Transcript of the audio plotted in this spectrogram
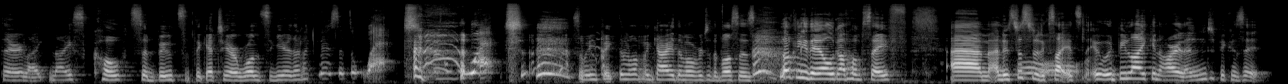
their like nice coats and boots that they get to here once a year. They're like, "Miss, it's wet, wet." so we picked them up and carried them over to the buses. Luckily, they all got home safe. Um, and it's just Aww. an exciting. It would be like in Ireland because it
